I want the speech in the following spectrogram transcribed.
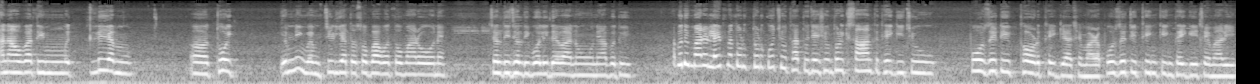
આના આવવાથી હું એટલી અ, થોડીક એમ નહીં, એમ ચીડિયા તો સ્વભાવ હતો મારો અને જલ્દી જલ્દી બોલી દેવાનું ને આ બધું આ બધું મારે લાઈફમાં થોડુંક થોડુંક ઓછું થતું જાય છે. હું થોડીક શાંત થઈ ગઈ છું. પોઝિટિવ થોટ થઈ ગયા છે મારા. પોઝિટિવ થિંકિંગ થઈ ગઈ છે મારી.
